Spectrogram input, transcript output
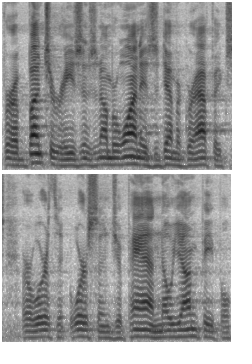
for a bunch of reasons. Number one is the demographics are worse, worse than Japan, no young people.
